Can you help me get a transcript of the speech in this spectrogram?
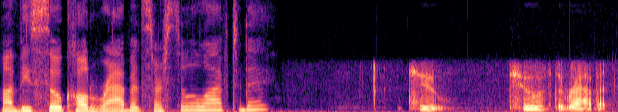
uh, these so called rabbits, are still alive today? Two. Two of the rabbits.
